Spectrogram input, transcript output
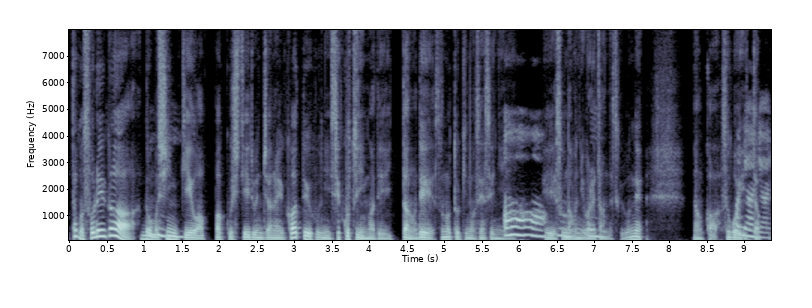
多分それがどうも神経を圧迫しているんじゃないかというふうに接骨院まで行ったのでその時の先生に、えーそんなふうに言われたんですけどね、なんかすごい痛くて。はい、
